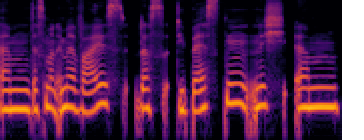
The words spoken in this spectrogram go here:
ähm, dass man immer weiß, dass die Besten nicht ähm,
